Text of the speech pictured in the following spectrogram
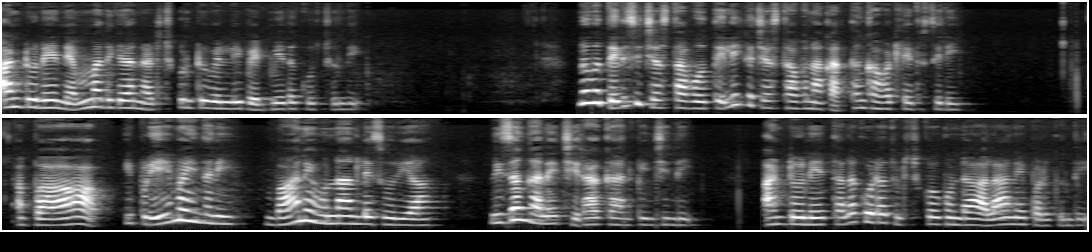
అంటూనే నెమ్మదిగా నడుచుకుంటూ వెళ్ళి బెడ్ మీద కూర్చుంది. నువ్వు తెలిసి చేస్తావో తెలియక చేస్తావో నాకు అర్థం కావట్లేదు సిరి. అబ్బా ఇప్పుడు ఏమైందని బాగానే ఉన్నానులే సూర్య. నిజంగానే చిరాగ్గా అనిపించింది. అంటూనే తల కూడా తుడుచుకోకుండా అలానే పడుకుంది.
